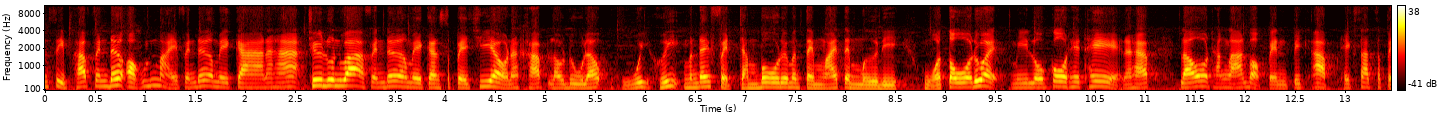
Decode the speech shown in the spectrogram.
2010 ครับ Fender ออกรุ่นใหม่ Fender อเมริกานะฮะ ชื่อรุ่นว่า Fender American Special นะครับ เราดูแล้วหูยเฮ้ยมันได้เฟดจัมโบ้ด้วยมันเต็มไม้เต็มมือดี หัวโตด้วยมีโลโก้เท่ๆนะครับ แล้วทางร้านบอกเป็นปิกอัพเท็กซัสสเป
